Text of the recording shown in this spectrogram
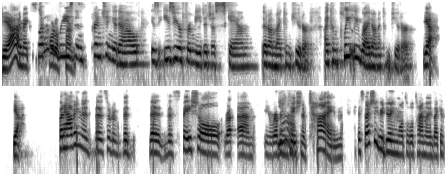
yeah, it makes whatever total reason sense. printing it out is easier for me to just scan than on my computer. I completely write on a computer. Yeah, yeah. But having the the sort of the the the spatial um you know representation yeah. of time especially if you're doing multiple timelines i can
